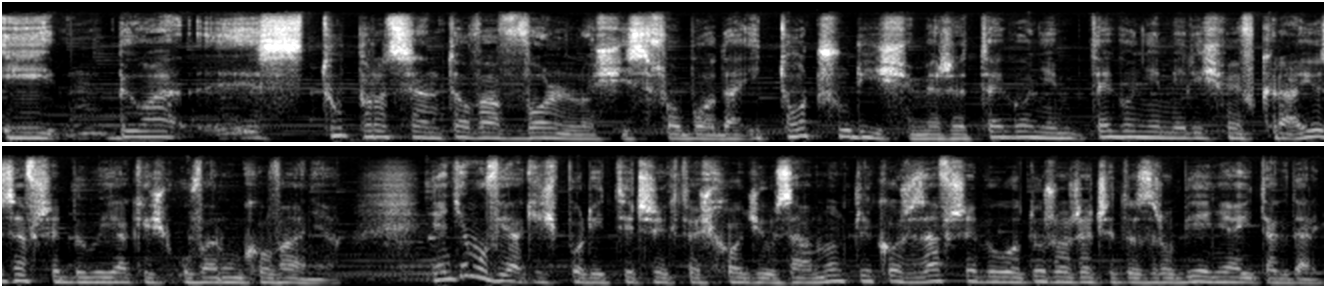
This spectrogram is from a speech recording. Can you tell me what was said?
I była y, stuprocentowa wolność i swoboda. I to czuliśmy, że tego nie, tego nie mieliśmy w kraju. Zawsze były jakieś uwarunkowania. Ja nie mówię jakichś politycznych, ktoś chodził za mną, tylko że zawsze było dużo rzeczy do zrobienia i tak dalej.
